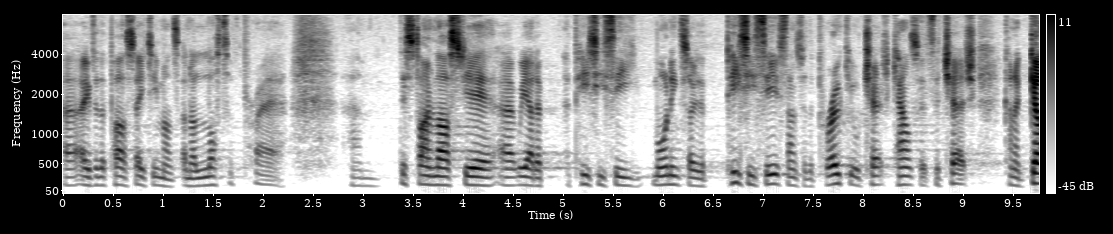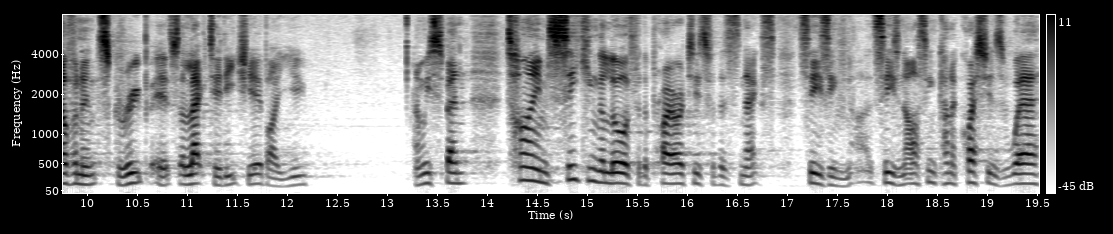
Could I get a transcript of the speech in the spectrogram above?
uh, over the past 18 months, and a lot of prayer. Um, this time last year, uh, we had a, a, PCC morning. So the PCC stands for the Parochial Church Council. It's the church kind of governance group. It's elected each year by you. And we spent time seeking the Lord for the priorities for this next season, season, asking kind of questions where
